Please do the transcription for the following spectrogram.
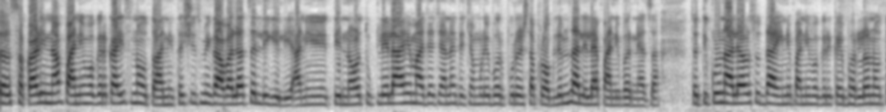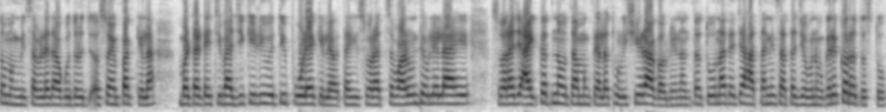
तर सकाळी ना पाणी वगैरे काहीच नव्हतं आणि तशीच मी गावाला चालली गेली आणि ते नळ तुटलेला आहे माझ्याच्यानं त्याच्यामुळे भरपूर असा प्रॉब्लेम झालेला आहे पाणी भरण्याचा. तर तिकडून आल्यावर सुद्धा आईने पाणी वगैरे काही भरलं नव्हतं. मग मी सगळ्यात अगोदर स्वयंपाक केला. बटाट्याची भाजी केली होती पोळ्या केल्या होत्या. ही स्वराजचं वाळून ठेवलेलं आहे. स्वराज ऐकत नव्हता मग त्याला थोडीशी रागावली नंतर तो ना त्याच्या हातानेच आता जेवण वगैरे करत असतो.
